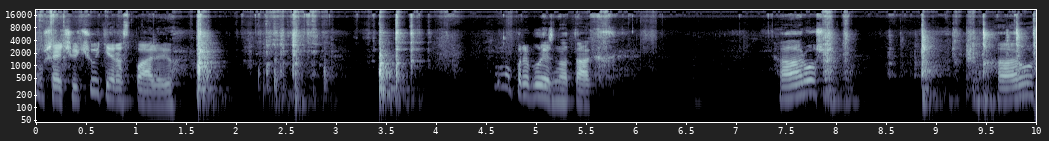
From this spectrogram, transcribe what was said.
Ну, чуть-чуть і розпалюю. Ну, приблизно так. Хорош. Хорош.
